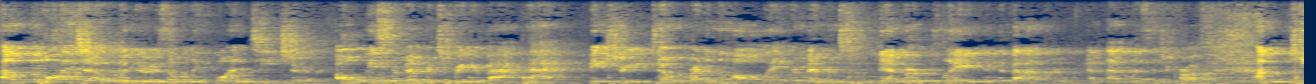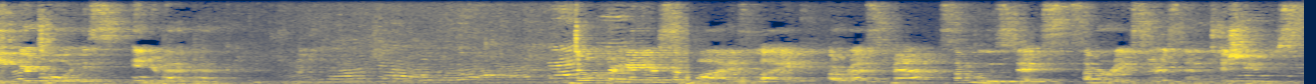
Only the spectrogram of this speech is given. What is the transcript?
Um, watch out when there is only one teacher. Always remember to bring your backpack. Make sure you don't run in the hallway. Remember to never play in the bathroom. Get that message across. Um, keep your toys in your backpack. Don't forget your supplies like a rest mat, some glue sticks, some erasers, and tissues.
